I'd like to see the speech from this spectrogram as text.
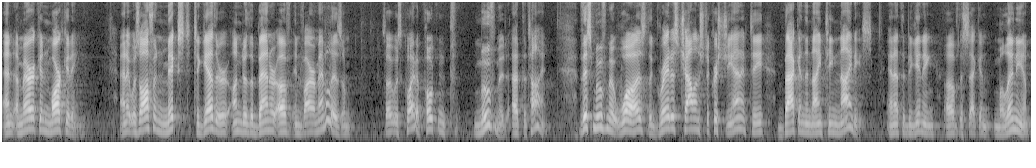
and American marketing. And it was often mixed together under the banner of environmentalism. So it was quite a potent movement at the time. This movement was the greatest challenge to Christianity back in the 1990s and at the beginning of the second millennium.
